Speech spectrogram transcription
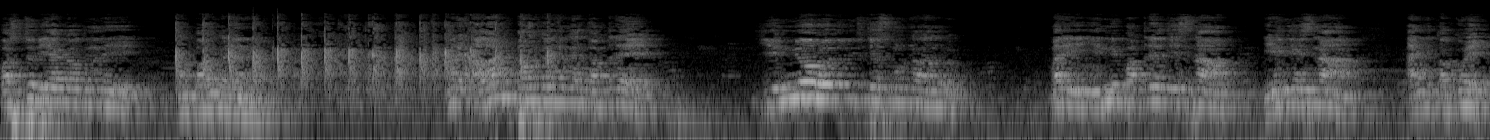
ఫస్ట్ రియాక్ట్ అవుతున్నది మన పవన్ కళ్యాణ్ గారు. మరి అలాంటి పవన్ కళ్యాణ్ గారి బర్త్డే ఎన్నో రోజుల నుంచి చేసుకుంటున్నారు అందరూ. మరి ఎన్ని బర్త్డే చేసినా ఏం చేసినా ఆయనకి తక్కువే.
